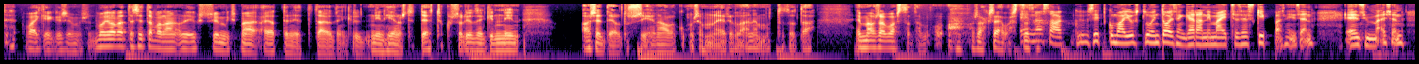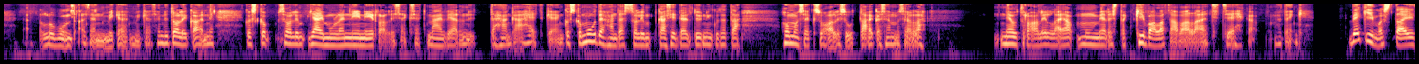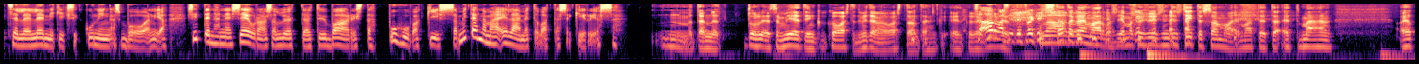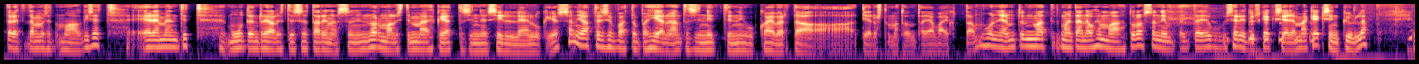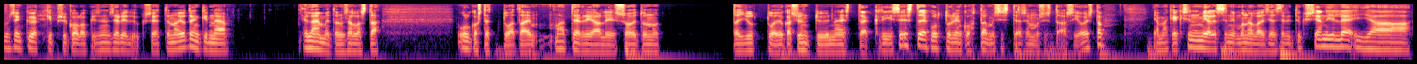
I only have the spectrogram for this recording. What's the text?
Vaikea kysymys. Voi olla, että se tavallaan oli yksi syy, miksi mä ajattelin, että tämä on jotenkin niin hienosti tehty, kun se oli jotenkin niin aseteltu siihen alkuun semmoinen erilainen, mutta tota, en mä osaa vastata. Osaako sä vastata? En osaa. Sitten kun mä just luin toisen kerran, niin mä itse asiassa skippasin sen ensimmäisen luvun tai sen, mikä, mikä se nyt olikaan, niin, koska se oli, jäi mulle niin irralliseksi, että mä en vielä nyt tähänkään hetkeen. Koska muutenhan tässä oli käsitelty niin kuin tätä homoseksuaalisuutta aika semmoisella neutraalilla ja mun mielestä kivalla tavalla, että sit se ehkä jotenkin Bekim ostaa itselleen lemmikiksi kuningasboan ja sitten hänen seuraansa lyöttäytyy baarista puhuva kissa. Mitä nämä eläimet ovat tässä kirjassa? Mä tänne tulin, että mietin kovasti, että mitä mä vastaan tähän. Sä arvasit, että mä kysyin. Totta kai mä arvasin ja mä kysyisin tietysti itse samaa ja mä ajattelin, että, että mähän ajattelen, että tämmöiset maagiset elementit muuten realistisessa tarinassa, niin normaalisti mä ehkä jättäisin ne silleen lukiessa, niin ajattelisin vaan, että onpa hieno ja antaisin niiden niin kuin kaivertaa tiedostamatonta ja vaikuttaa muuhun. Ja mutta mä ajattelin, että mä olen tänne ohjelmaan tulossa, niin että joku selitys keksiä, ja mä keksin kyllä tämmöisen kyökkipsykologisen selityksen, että no jotenkin nämä eläimet on sellaista ulkostettua tai materiaalisoitunut juttua, joka syntyy näistä kriiseistä ja kulttuurien kohtaamisista ja semmoisista asioista. Ja mä keksin mielessäni monenlaisia selityksiä niille ja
